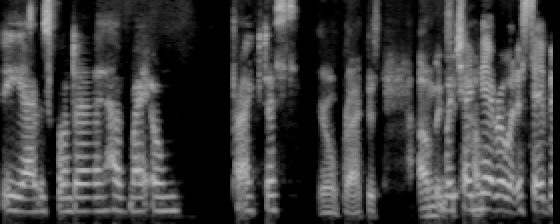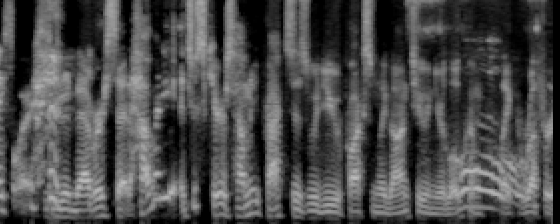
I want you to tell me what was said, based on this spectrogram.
yeah, I was going to have my own practice. Your own practice, um, which I never would have said before. you never said. How many? Just curious. How many practices would you approximately gone to in your locum? Oh, like rougher,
